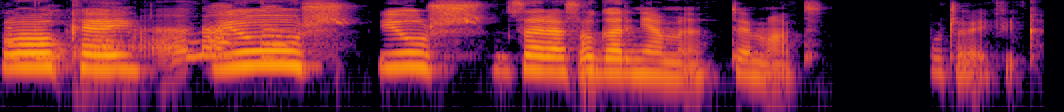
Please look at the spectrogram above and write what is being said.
Okej, już, już, zaraz ogarniamy temat. Poczekaj chwilkę.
